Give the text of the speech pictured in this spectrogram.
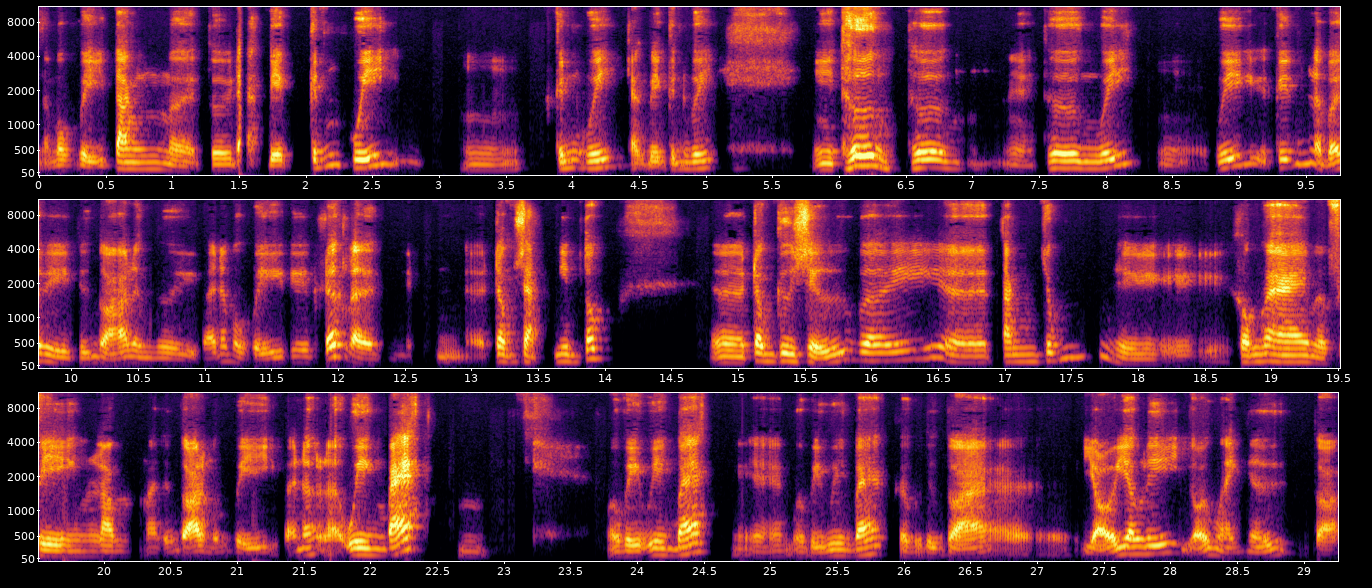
là một vị tăng mà tôi đặc biệt kính quý kính quý đặc biệt kính quý. Thương thương thương quý ừ, quý kính là bởi vì thượng tọa là người phải nói một vị rất là ờ, trong sạch nghiêm túc. Ờ, trong cư xử với ờ, tăng chúng thì không có ai mà phiền lòng mà thượng tọa là một vị phải nói là uyên bác. Ừ. Một vị uyên bác một vị uyên bác thượng tọa giỏi giáo lý giỏi ngoại ngữ tọa,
